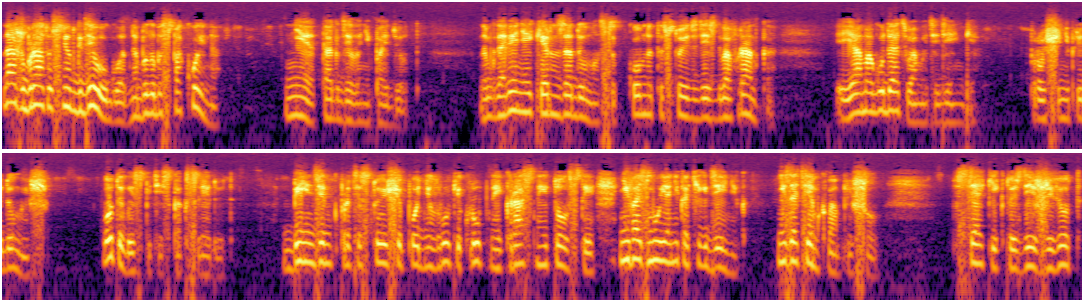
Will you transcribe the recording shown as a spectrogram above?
Наш брат уснет где угодно, было бы спокойно. Нет, так дело не пойдет. На мгновение Керн задумался. Комната стоит здесь два франка, и я могу дать вам эти деньги. Проще не придумаешь. Вот и выспитесь как следует. Биндинг протестующе поднял руки, крупные, красные и толстые. «Не возьму я никаких денег. Не затем к вам пришел. Всякий, кто здесь живет,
